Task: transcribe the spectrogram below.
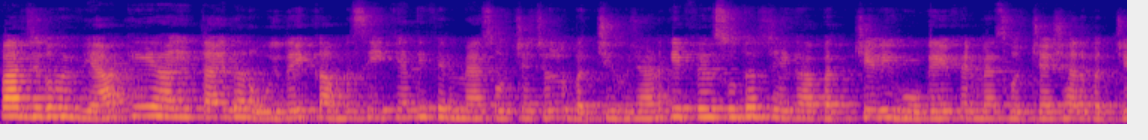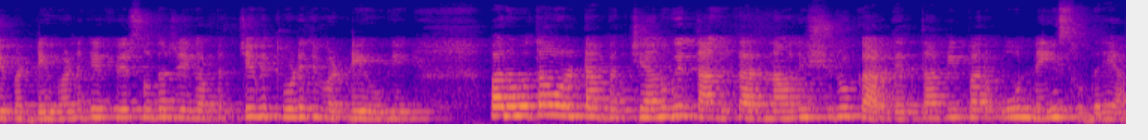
ਪਰ ਜਦੋਂ ਮੈਂ ਵਿਆਹ ਕੇ ਆਈ ਤਾਂ ਇਹਦਾ ਰੋਜ਼ ਦਾ ਹੀ ਕੰਮ ਸੀ। ਕਹਿੰਦੀ, ਫਿਰ ਮੈਂ ਸੋਚਿਆ, ਚਲੋ ਬੱਚੇ ਹੋ ਜਾਣਗੇ, ਫਿਰ ਸੁਧਰ ਜਾਏਗਾ, ਬੱਚੇ ਵੀ ਹੋ ਗਏ। ਫਿਰ ਮੈਂ ਸੋਚਿਆ, ਸ਼ਾਇਦ ਬੱਚੇ ਵੱਡੇ ਹੋਣਗੇ, ਫਿਰ ਸੁਧਰ ਜਾਏਗਾ, ਬੱਚੇ ਵੀ ਥੋੜੇ ਜਿਹੇ ਵੱਡੇ ਹੋ ਗਏ। ਪਰ ਉਹ ਤਾਂ ਉਲਟਾ ਬੱਚਿਆਂ ਨੂੰ ਵੀ ਤੰਗ ਕਰਨਾ ਉਹਨੇ ਸ਼ੁਰੂ ਕਰ ਦਿੱਤਾ ਵੀ ਪਰ ਉਹ ਨਹੀਂ ਸੁਧਰਿਆ।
